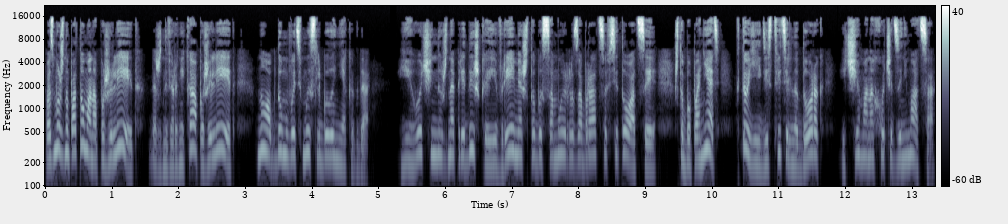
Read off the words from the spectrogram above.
Возможно, потом она пожалеет, даже наверняка пожалеет, но обдумывать мысль было некогда. Ей очень нужна передышка и время, чтобы самой разобраться в ситуации, чтобы понять, кто ей действительно дорог и чем она хочет заниматься.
